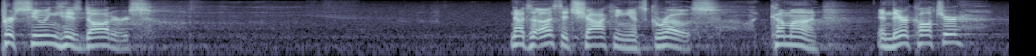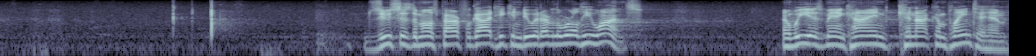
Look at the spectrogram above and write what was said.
pursuing his daughters Now, to us, it's shocking, it's gross. Come on. In their culture, Zeus is the most powerful God. He can do whatever the world he wants. And we as mankind cannot complain to him,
